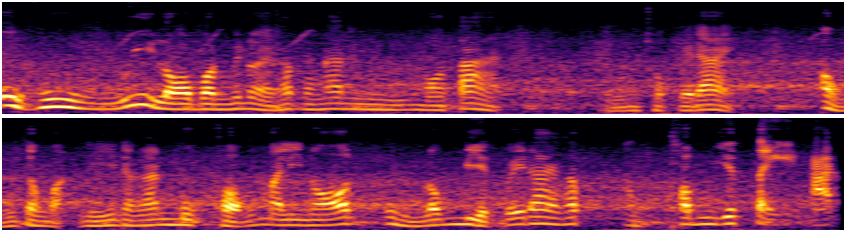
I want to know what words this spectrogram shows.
โอ้โหรอบอลไปหน่อยครับทางด้านมอต้าโดนฉกไปได้เอาจังหวะนี้ทางด้านบุกของมารินอสเราเบียดไว้ได้ครับเอาทอมเยเตะอัด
